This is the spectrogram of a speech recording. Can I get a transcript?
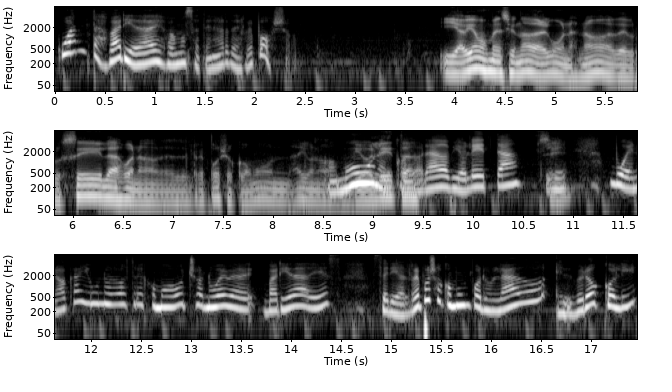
¿cuántas variedades vamos a tener de repollo? Y habíamos mencionado algunas, ¿no? De Bruselas, bueno, el repollo común, hay uno común, el colorado, violeta. ¿sí? Sí. Bueno, acá hay uno, dos, tres, como ocho, nueve variedades. Sería el repollo común por un lado, el brócoli,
